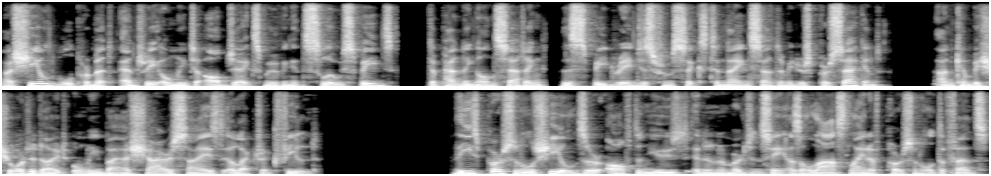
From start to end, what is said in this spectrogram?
A shield will permit entry only to objects moving at slow speeds. Depending on setting, this speed ranges from 6 to 9 cm per second and can be shorted out only by a Shire-sized electric field. These personal shields are often used in an emergency as a last line of personal defence,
